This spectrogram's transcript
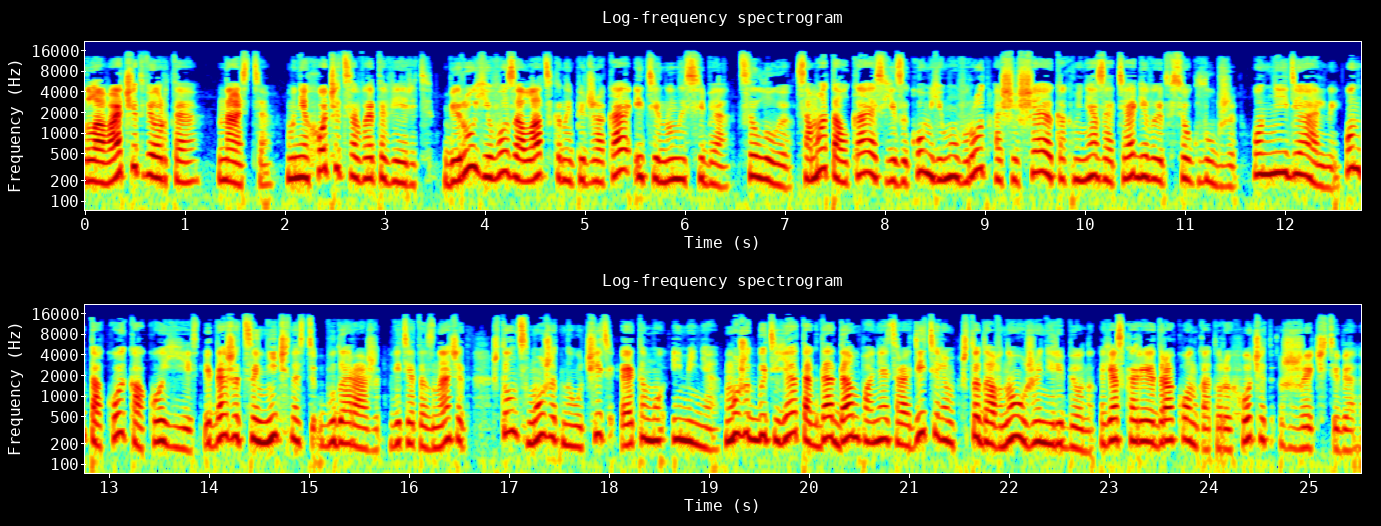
Глава четвертая. Настя. Мне хочется в это верить. Беру его за лацканы пиджака и тяну на себя. Целую. Сама толкаясь языком ему в рот, ощущаю, как меня затягивает все глубже. Он не идеальный. Он такой, какой есть. И даже циничность будоражит. Ведь это значит, что он сможет научить этому и меня. Может быть, я тогда дам понять родителям, что давно уже не ребенок. Я скорее дракон, который хочет сжечь тебя.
